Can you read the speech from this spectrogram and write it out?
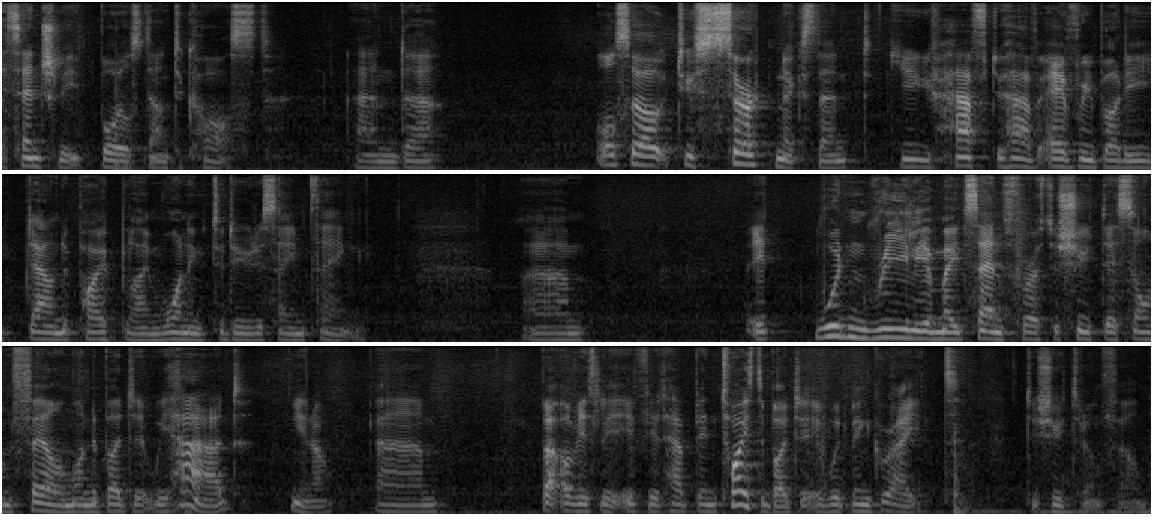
essentially it boils down to cost, and uh, also to a certain extent, you have to have everybody down the pipeline wanting to do the same thing. Um, it wouldn't really have made sense for us to shoot this on film on the budget we had, you know. Um, but obviously, if it had been twice the budget, it would have been great to shoot it on film.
